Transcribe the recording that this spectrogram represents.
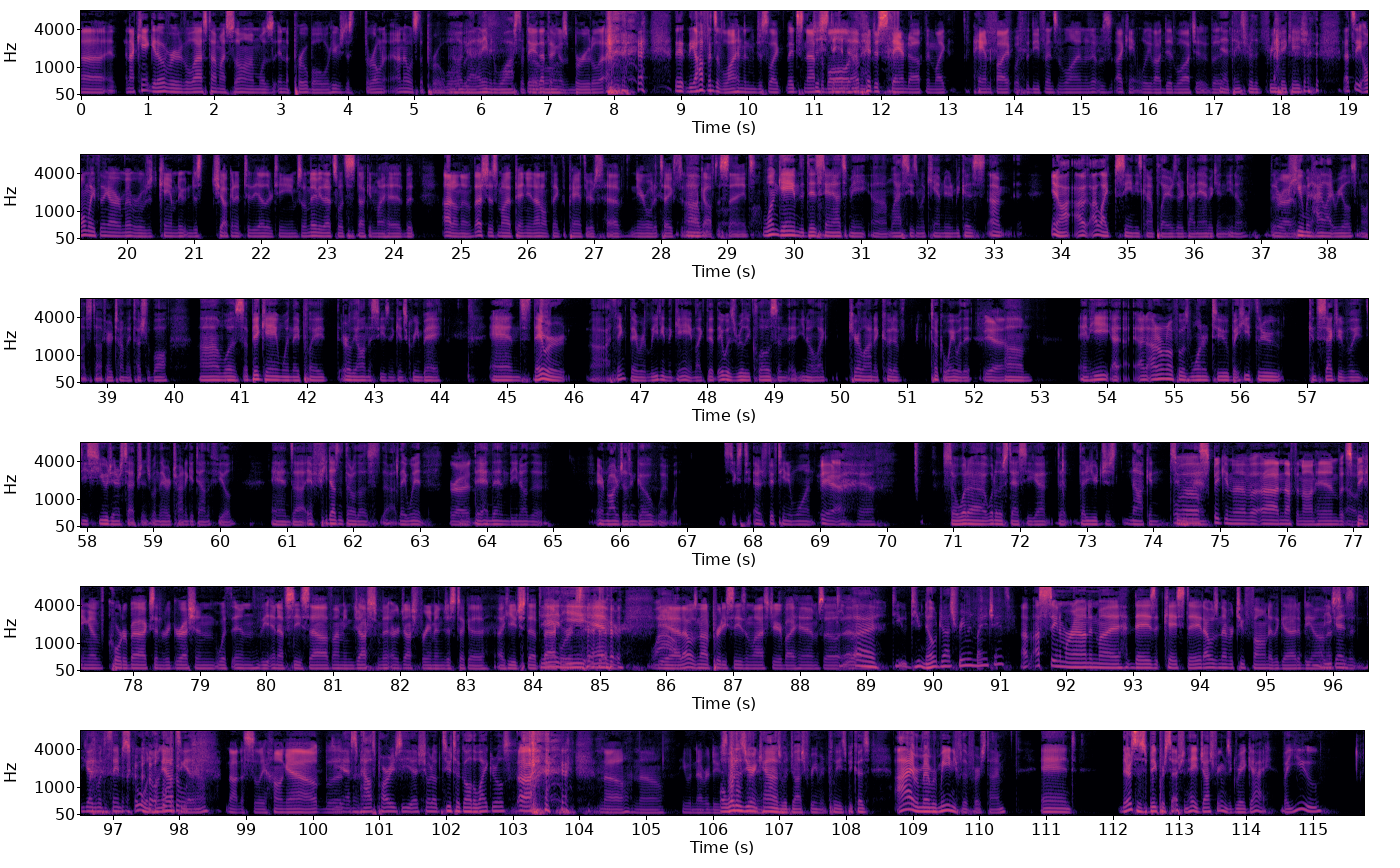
Uh, and, and I can't get over the last time I saw him was in the Pro Bowl where he was just throwing it. I know it's the Pro Bowl. Oh god, I didn't even watch the Pro Bowl. Dude, Pro that thing was brutal. the, the offensive linemen would just like they'd snap Just the ball and up. they just stand up and like hand fight with the defensive lineman. It was I can't believe I did watch it, but Yeah, thanks for the free vacation. that's the only thing I remember was just Cam Newton just chucking it to the other team. So maybe that's what's stuck in my head, but I don't know. That's just my opinion. I don't think the Panthers have near what it takes to knock Uh, off the Saints. One game that did stand out to me um, last season with Cam Newton because, um, you know, I, I, like seeing these kind of players that are dynamic and you know they're Right. human highlight reels and all that stuff every time they touch the ball. Um, was a big game when they played early on the season against Green Bay, and they were, uh, I think they were leading the game. Like it, it was really close, and it, you know, like Carolina could have took away with it. Yeah. Um, and he, I, I don't know if it was one or two, but he threw consecutively these huge interceptions when they were trying to get down the field. And uh, if he doesn't throw those, uh, they win. right. They, and then you know the Aaron Rodgers doesn't go what what sixteen, uh, 15 and one. Yeah, yeah. So what uh what other stats do you got that that you're just knocking Superman? Well, speaking of uh, uh, nothing on him, but Oh, okay. speaking of quarterbacks and regression within the NFC South, I mean Josh Smith or Josh Freeman just took a, a huge step Did backwards. he ever? Wow. Yeah, that was not a pretty season last year by him. So do you, uh, uh, do you do you know Josh Freeman by any chance? I've, I've seen him around in my days at K State. I was never too fond of the guy, to be honest. you guys you guys went to the same school and hung out together, huh? not necessarily hung out, but Yeah, some house parties he uh, showed up to. Took all the white girls. Uh, no, no, he would never do. Well, what is your encounters with Josh Freeman, please? Because I remember meeting you for the first time, and there's this big perception. Hey, Josh Freeman's a great guy, but you,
